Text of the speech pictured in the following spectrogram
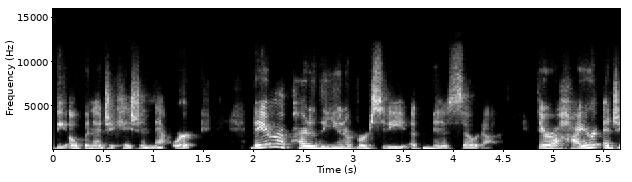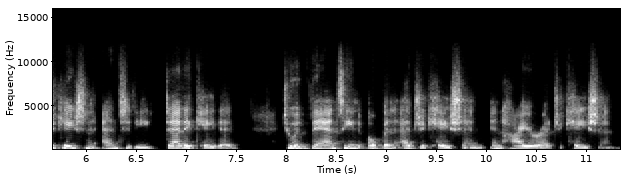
the Open Education Network? They are a part of the University of Minnesota. They're a higher education entity dedicated to advancing open education in higher education.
